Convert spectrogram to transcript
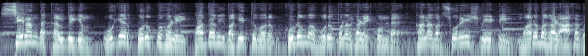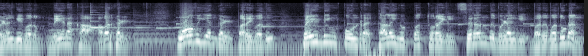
சிறந்த கல்வியும் உயர் பொறுப்புகளில் பதவி வகித்து வரும் குடும்ப உறுப்பினர்களை கொண்ட கணவர் சுரேஷ் வீட்டின் மருமகளாக விளங்கி வரும் மேனகா அவர்கள் ஓவியங்கள் வரைவது பெயிண்டிங் போன்ற கலைநுட்பத் துறையில் சிறந்து விளங்கி வருவதுடன்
